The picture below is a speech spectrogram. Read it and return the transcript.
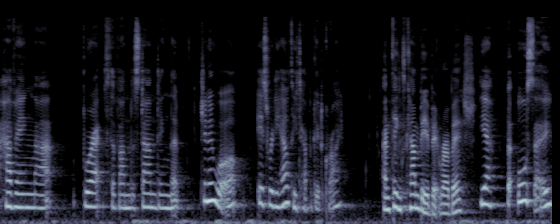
having that breadth of understanding that, do you know what? It's really healthy to have a good cry. And things can be a bit rubbish. Yeah, but also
